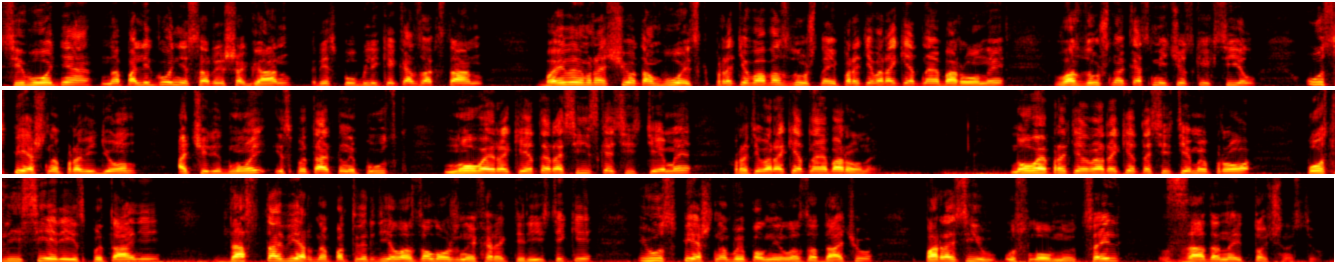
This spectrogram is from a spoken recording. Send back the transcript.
Сегодня на полигоне Сары-Шаган Республики Казахстан боевым расчетом войск противовоздушной и противоракетной обороны воздушно-космических сил успешно проведен очередной испытательный пуск новой ракеты российской системы противоракетной обороны. Новая противоракета системы ПРО после серии испытаний достоверно подтвердила заложенные характеристики и успешно выполнила задачу, поразив условную цель заданной точностью.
